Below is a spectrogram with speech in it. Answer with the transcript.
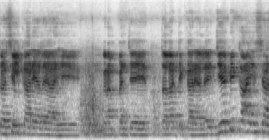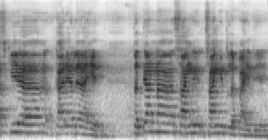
तहसील कार्यालय आहे ग्रामपंचायत तलाठी कार्यालय जे बी काही शासकीय कार्यालय आहेत तर त्यांना सांग सांगितलं पाहिजे.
